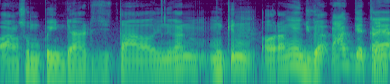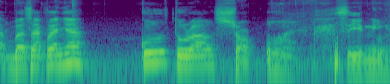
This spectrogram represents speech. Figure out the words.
langsung pindah digital ini kan mungkin orangnya juga kaget Kayak kan. bahasa kerennya cultural shock. Wah, Sini.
